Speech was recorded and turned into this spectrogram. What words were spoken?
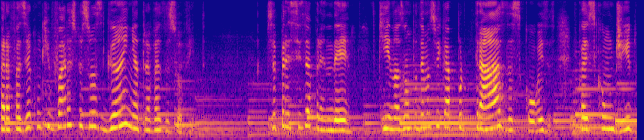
Para fazer com que várias pessoas ganhem através da sua vida. Você precisa aprender que nós não podemos ficar por trás das coisas, ficar escondido,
